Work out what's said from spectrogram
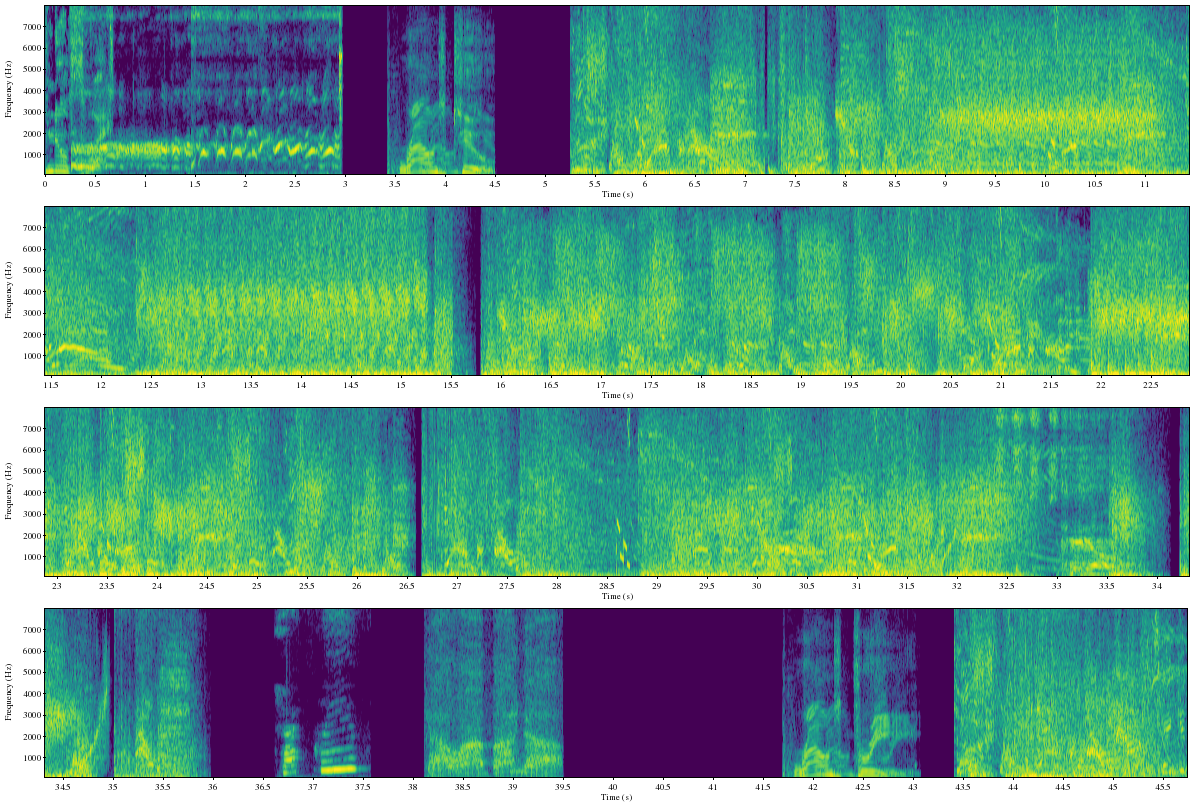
No sweat. Round two. Check, please. Round three. Taking you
